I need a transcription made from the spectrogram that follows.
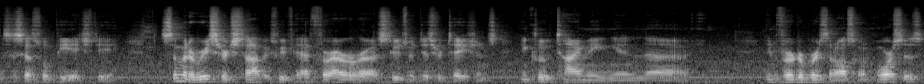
a successful PhD. Some of the research topics we've had for our uh, students with dissertations include timing in uh, invertebrates and also in horses,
